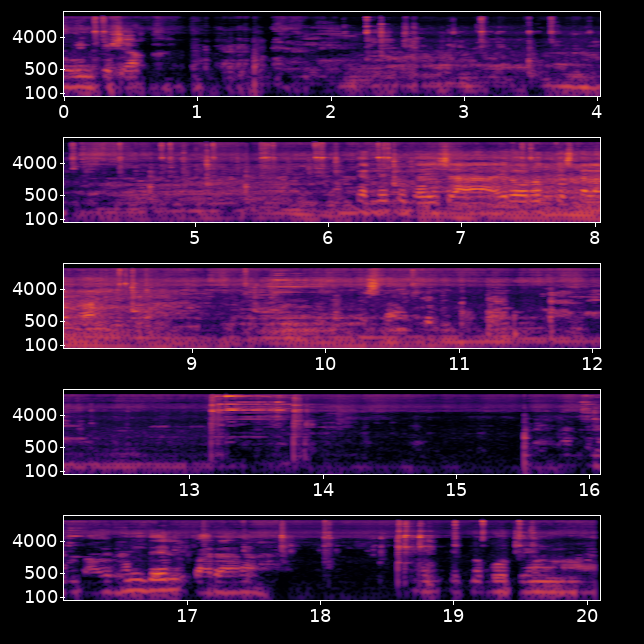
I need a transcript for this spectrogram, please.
going to shock after nito guys uh, iro-road na lang namin ito tapos namin kabit. Natin ang power handle para mahigpit mabuti yung mga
